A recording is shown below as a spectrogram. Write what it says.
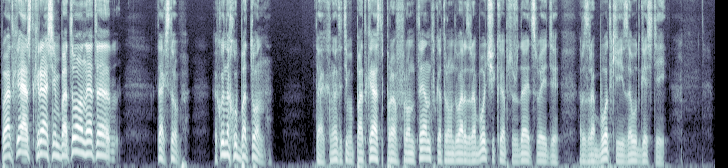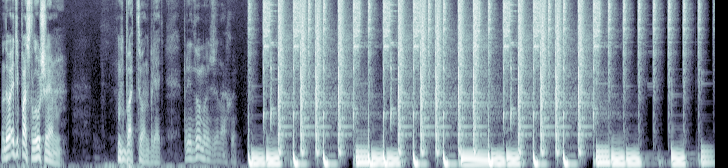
Подкаст «Красим батон» — это... Так, стоп. Какой нахуй батон? Так, ну это типа подкаст про фронтенд, в котором два разработчика обсуждают свои эти разработки и зовут гостей. Ну давайте послушаем. Батон, блядь. Придумают же нахуй.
